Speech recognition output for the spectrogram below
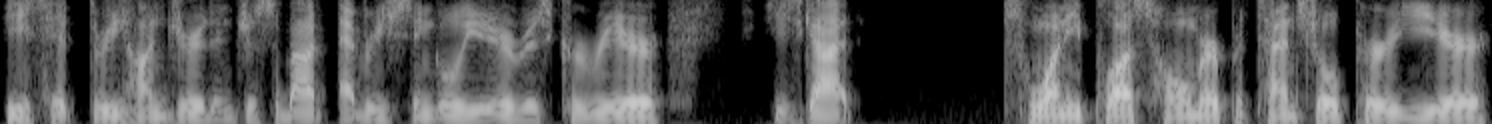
He's hit 300 in just about every single year of his career. He's got 20 plus homer potential per year.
